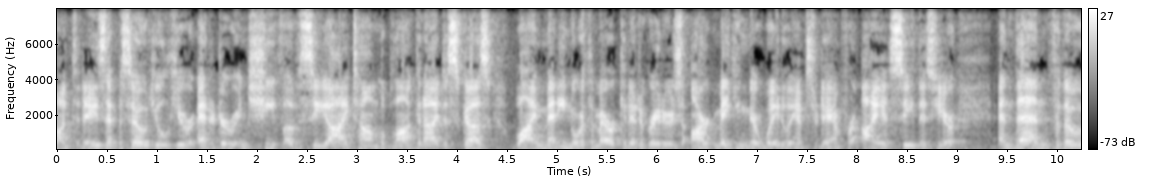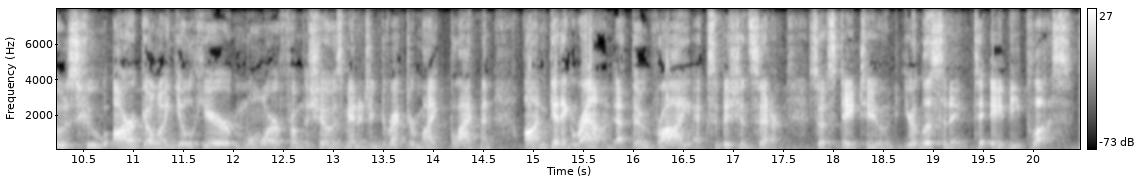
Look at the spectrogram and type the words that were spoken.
On today's episode, you'll hear editor in chief of CI, Tom LeBlanc, and I discuss why many North American integrators aren't making their way to Amsterdam for ISE this year. And then, for those who are going, you'll hear more from the show's managing director, Mike Blackman, on getting around at the RAI Exhibition Center. So stay tuned. You're listening to AV Plus.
